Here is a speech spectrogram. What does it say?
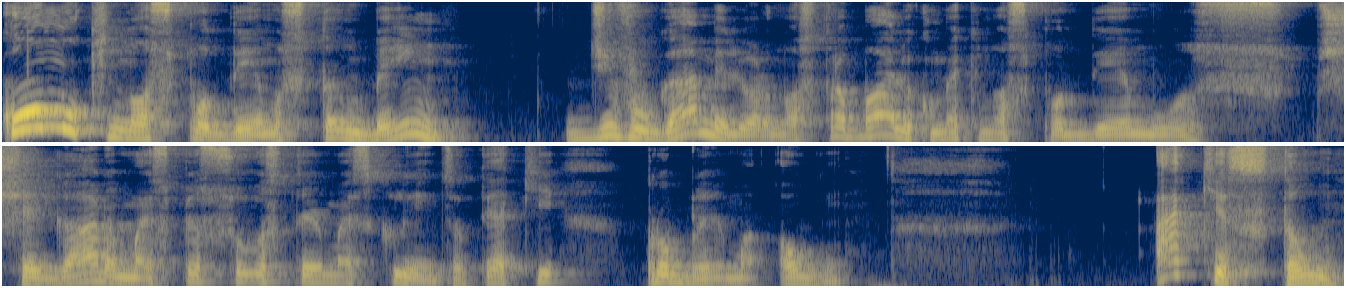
como que nós podemos também divulgar melhor o nosso trabalho, como é que nós podemos chegar a mais pessoas, ter mais clientes. Até aqui, problema algum. A questão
